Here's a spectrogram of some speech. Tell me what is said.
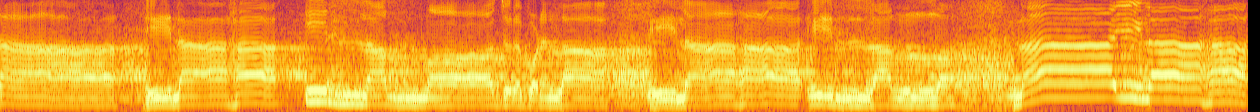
লা ইলাহা ইল্লাল্লাহ। জোরে পড়েন, লা ইলাহা ইল্লাল্লাহ। লা ইলাহা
